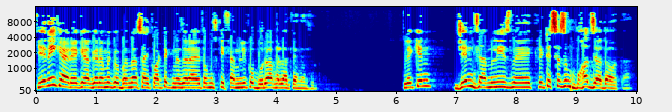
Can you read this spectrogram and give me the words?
یہ نہیں کہہ رہے کہ اگر ہمیں کوئی بندہ سائیکوٹک نظر آئے تو ہم اس کی فیملی کو برا بھلا کہنا چاہیے لیکن جن فیملیز میں کریٹیسم بہت زیادہ ہوتا ہے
